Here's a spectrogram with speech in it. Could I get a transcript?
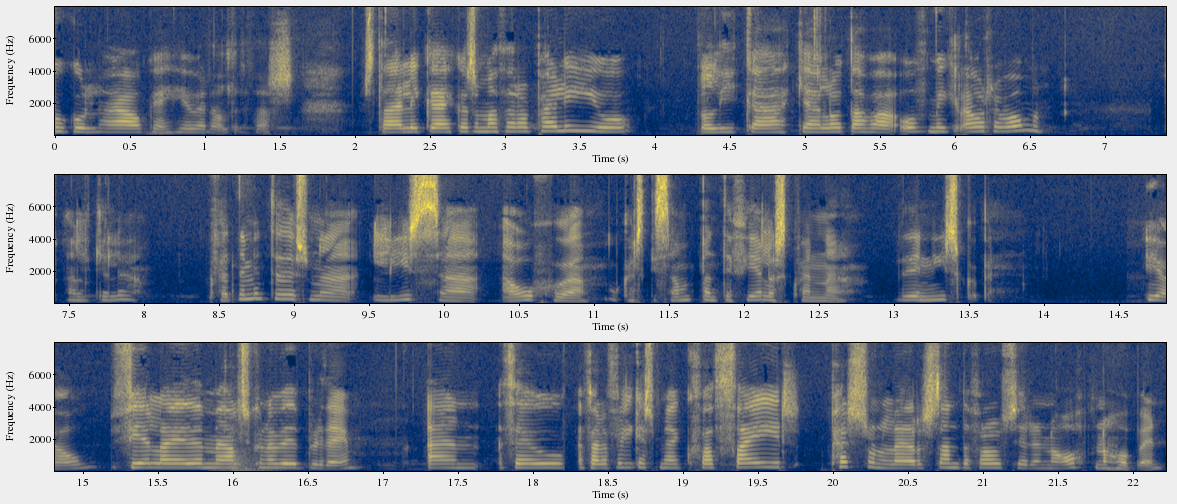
Google já ok, ég verð aldrei þar Þess, það er líka eitthvað sem maður þarf að pæla í og líka ekki að láta hafa of mikil áhrif á mann Algjörlega. Hvernig myndu þau svona lýsa áhuga og kannski sambandi félagskvenna við nýsköpun? Já, félagið er með alls konar viðbyrði en þú fær að fylgjast með hvað þær persónulega er að standa frá sér inn á opna hópin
